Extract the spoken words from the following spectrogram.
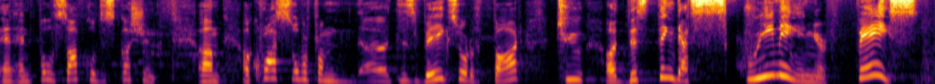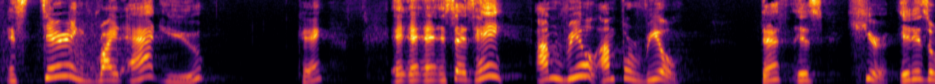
and, and philosophical discussion um, crosses over from uh, this vague sort of thought to uh, this thing that's screaming in your face and staring right at you okay? And, and it says, hey, I'm real, I'm for real. Death is here. It is a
